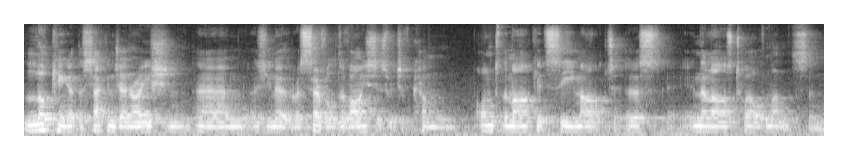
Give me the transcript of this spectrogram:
looking at the second generation. Um, as you know, there are several devices which have come onto the market, CE marked in the last 12 months, and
